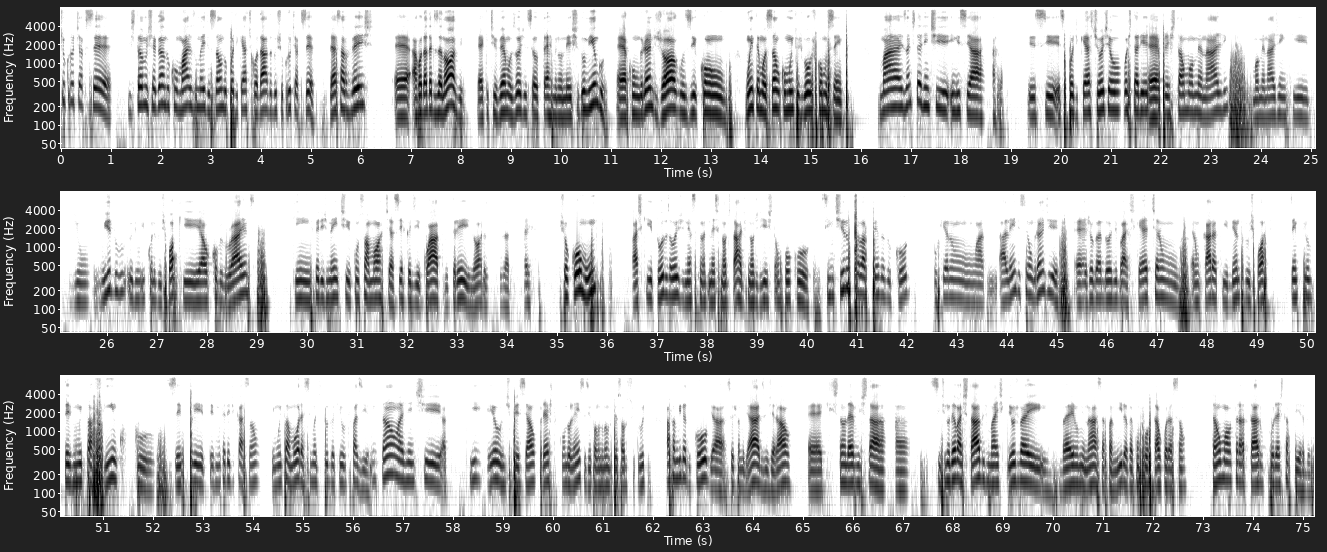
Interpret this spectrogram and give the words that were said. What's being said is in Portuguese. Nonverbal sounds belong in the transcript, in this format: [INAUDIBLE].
Chucrute FC! Estamos chegando com mais uma edição do podcast Rodada do Chucrute FC. Dessa vez, é, a rodada 19, é, que tivemos hoje seu término neste domingo, é, com grandes jogos e com muita emoção, com muitos gols, como sempre. Mas antes da gente iniciar esse, esse podcast hoje, eu gostaria de é, prestar uma homenagem, uma homenagem que de um ídolo, de um ícone do esporte, que é o Kobe Bryant, que infelizmente com sua morte há cerca de 4, 3 horas atrás, chocou o mundo. Acho que todos hoje, nesse, nesse final de tarde, final de dia, estão um pouco sentidos pela perda do Kobe, porque era um, além de ser um grande é, jogador de basquete, era um, era um cara que dentro do esporte sempre teve muito afinco, sempre teve muita dedicação e muito amor acima de tudo aquilo que fazia. Então a gente aqui, eu em especial, presto condolências, em falando o nome do pessoal do Chucrute, a família do Kobe, a seus familiares em geral, é, que estão, devem estar uh, se sentindo devastados, mas que Deus vai, vai iluminar essa família, vai confortar o coração tão maltratado por esta perda.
